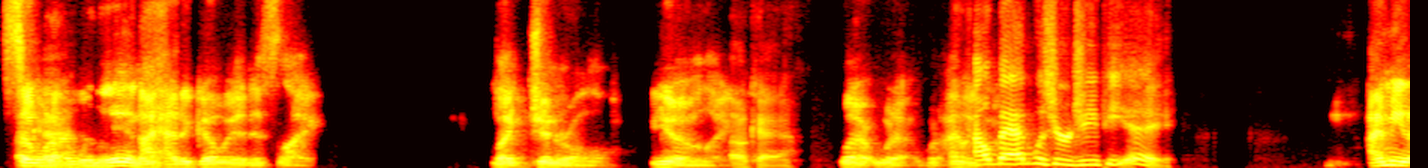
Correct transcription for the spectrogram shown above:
So when I went in, I had to go in as like like general, you know, like okay what what, what I like. how bad was your gpa I mean,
